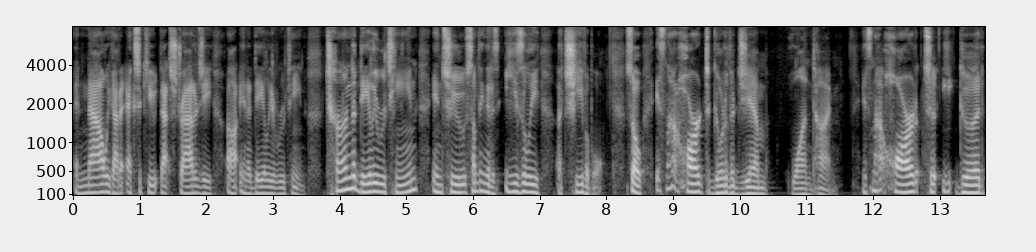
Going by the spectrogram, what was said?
and now we got to execute that strategy uh, in a daily routine. Turn the daily routine into something that is easily achievable. So it's not hard to go to the gym one time. It's not hard to eat good,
